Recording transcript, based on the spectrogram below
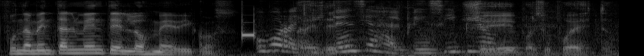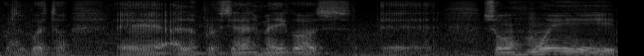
fundamentalmente en los médicos. ¿Hubo resistencias al principio? Sí, por supuesto, por supuesto. Eh, a los profesionales médicos eh, somos muy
